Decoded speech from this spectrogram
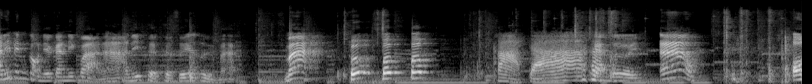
อันนี้เป็นกล่องเดียวกันดีกว่านะฮะ อันนี้เผื่อเธอซื้ออย่างอื่นมา มาปึ๊บปึ๊บปึ๊บขาดจ้าแกะเลย อ้าว อ๋อ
